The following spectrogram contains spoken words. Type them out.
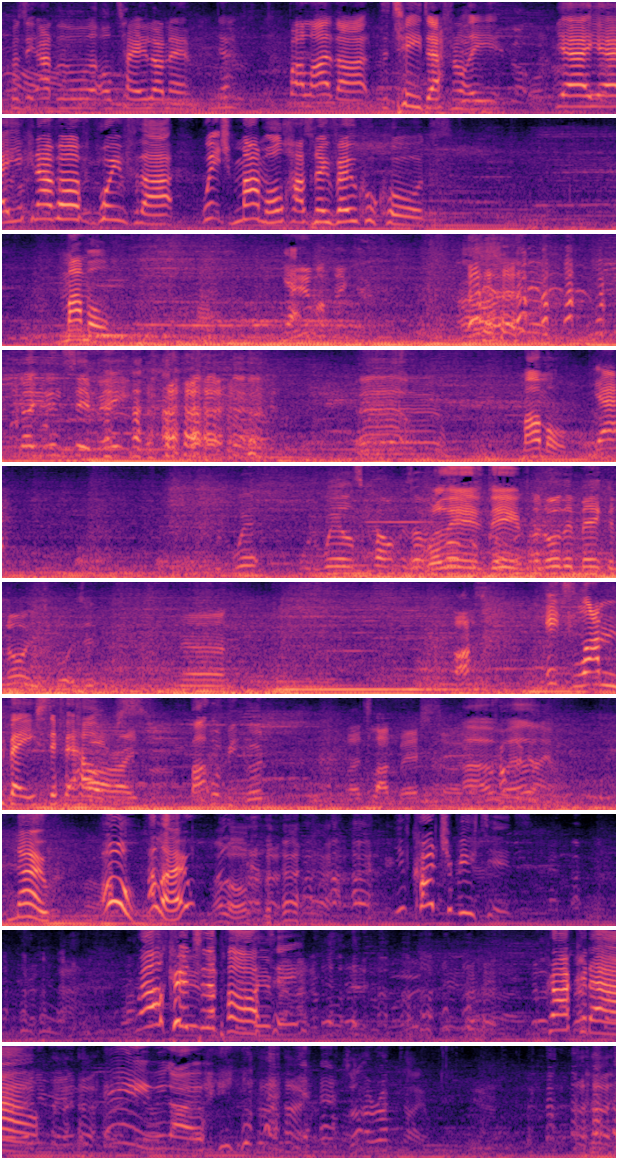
because it had a little tail on it. Yeah. But I like that. The T definitely. Yeah, yeah. You can have half a point for that. Which mammal has no vocal cords? Mammal. Him, Yeah. I think. No, you didn't say me. uh, mammal. Yeah. Would whales count as a Well, they- they- I know they make a noise, but is it? No. Pass. It's land based if it helps. All right. That would be good. That's land based. So. Oh, well. No. Oh, hello. Hello. You've contributed. Welcome to the party. Crocodile. Here we go. Is that a reptile?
